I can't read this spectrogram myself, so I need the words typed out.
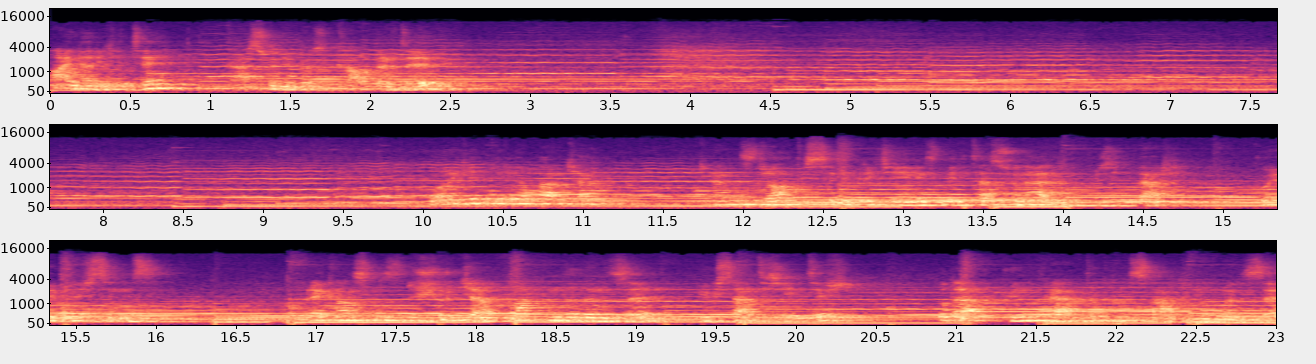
Aynı hareketi ters yöne yapıyoruz. Kaldırdık. Bu hareketleri yaparken kendiniz rahat hissedebileceğiniz meditasyonel müzikler koyabilirsiniz. Frekansınız düşürken farkındalığınızı yükseltecektir. Bu da günlük hayatta daha sakin olmanızı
